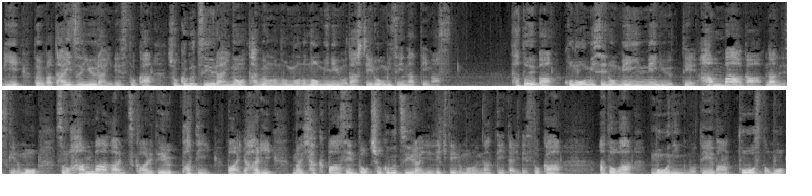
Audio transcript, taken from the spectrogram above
り、例えば大豆由来ですとか、植物由来の食べ物飲み物のメニューを出しているお店になっています。例えば、このお店のメインメニューってハンバーガーなんですけども、そのハンバーガーに使われているパティはやはり100%植物由来でできているものになっていたりですとか、あとは、モーニングの定番、トーストも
